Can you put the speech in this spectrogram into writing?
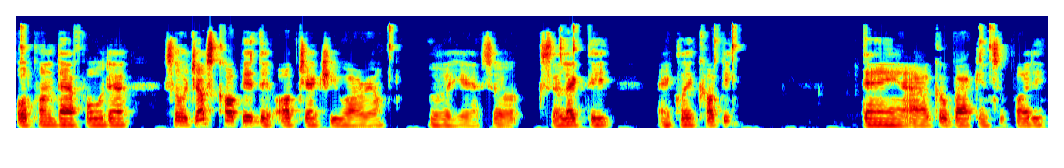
open that folder. So just copy the object URL over here. So select it and click copy. Then I'll go back into PuTTY.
